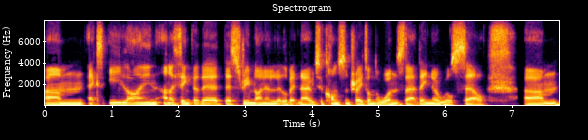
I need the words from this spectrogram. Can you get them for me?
um, XE line, and I think that they're they're streamlining a little bit now to concentrate on the ones that they know will sell. Um,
